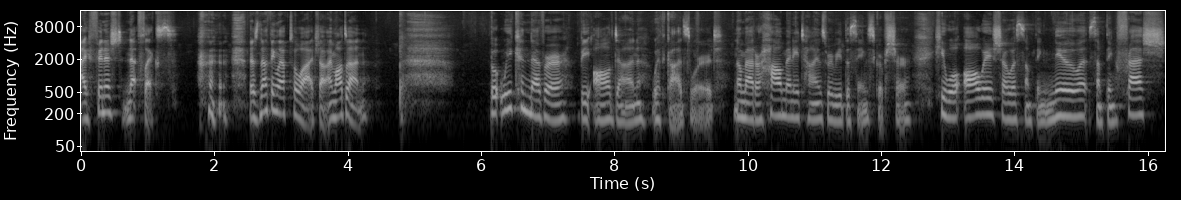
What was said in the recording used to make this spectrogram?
I finished Netflix. There's nothing left to watch. I'm all done. But we can never be all done with God's word. No matter how many times we read the same scripture, He will always show us something new, something fresh,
